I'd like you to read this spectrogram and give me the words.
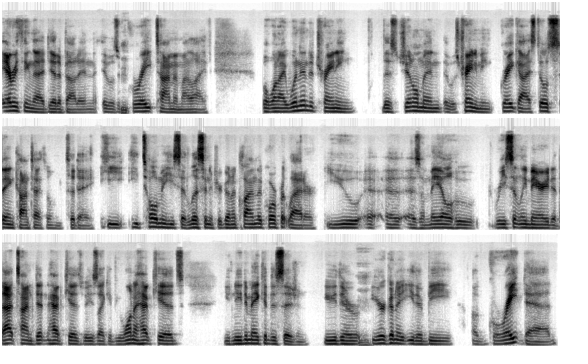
everything that I did about it, and it was a mm. great time in my life. But when I went into training, this gentleman that was training me, great guy, still stay in contact with him today. He he told me he said, "Listen, if you're going to climb the corporate ladder, you uh, as a male who recently married at that time didn't have kids, but he's like, if you want to have kids, you need to make a decision. You either mm-hmm. you're going to either be a great dad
